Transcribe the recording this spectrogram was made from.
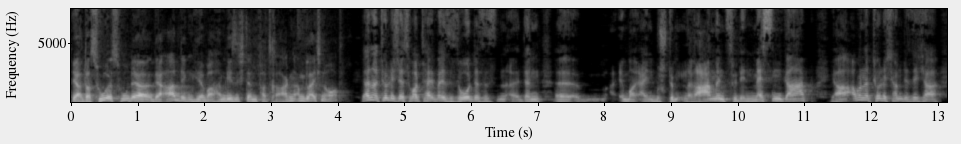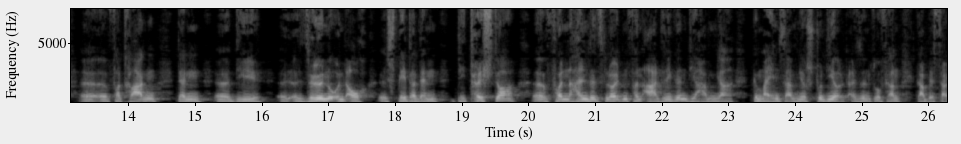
ja, das Who is Who der, der Adligen hier war. Haben die sich denn vertragen am gleichen Ort? Ja, natürlich, es war teilweise so, dass es äh, dann äh, immer einen bestimmten Rahmen zu den Messen gab. Ja, aber natürlich haben die sich ja äh, vertragen, denn äh, die äh, Söhne und auch äh, später denn die Töchter äh, von Handelsleuten, von Adligen, die haben ja gemeinsam hier studiert. Also insofern gab es da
